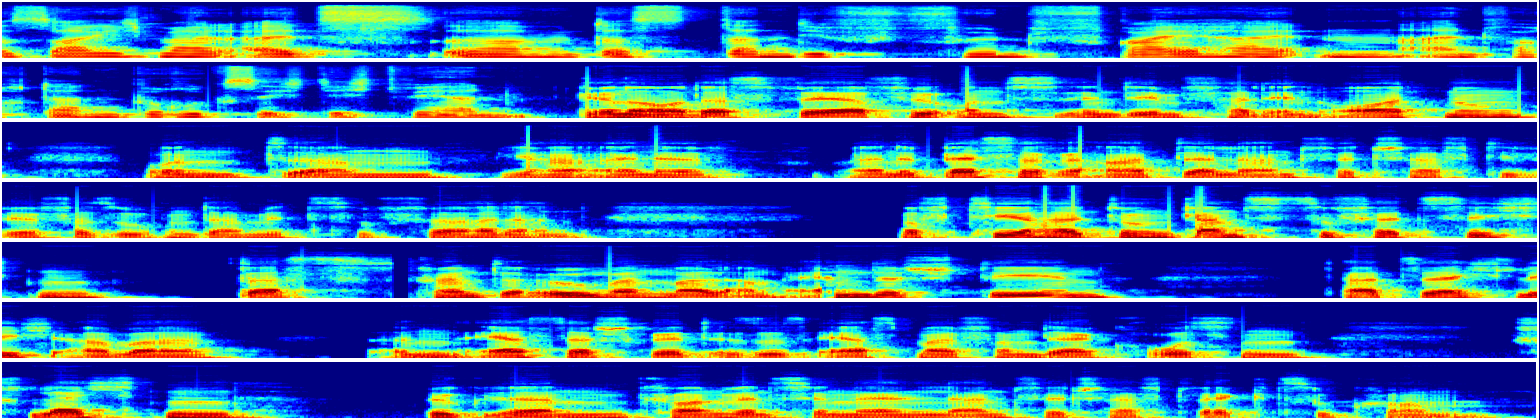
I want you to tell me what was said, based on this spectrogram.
sage ich mal, als ähm, dass dann die fünf Freiheiten einfach dann berücksichtigt werden. Genau, das wäre für uns in dem Fall in Ordnung und ähm, ja eine eine bessere Art der Landwirtschaft, die wir versuchen damit zu fördern. Auf Tierhaltung ganz zu verzichten, das könnte irgendwann mal am Ende stehen, tatsächlich, aber ein erster Schritt ist es erstmal von der großen, schlechten, ähm, konventionellen Landwirtschaft wegzukommen.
